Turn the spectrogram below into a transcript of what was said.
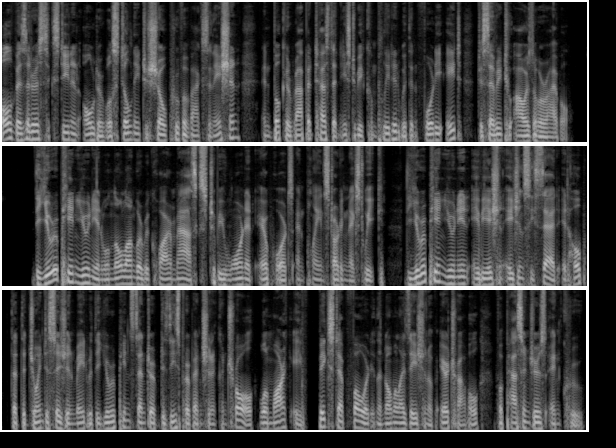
All visitors 16 and older will still need to show proof of vaccination and book a rapid test that needs to be completed within 48 to 72 hours of arrival. The European Union will no longer require masks to be worn at airports and planes starting next week. The European Union Aviation Agency said it hoped that the joint decision made with the European Centre of Disease Prevention and Control will mark a big step forward in the normalization of air travel for passengers and crew.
